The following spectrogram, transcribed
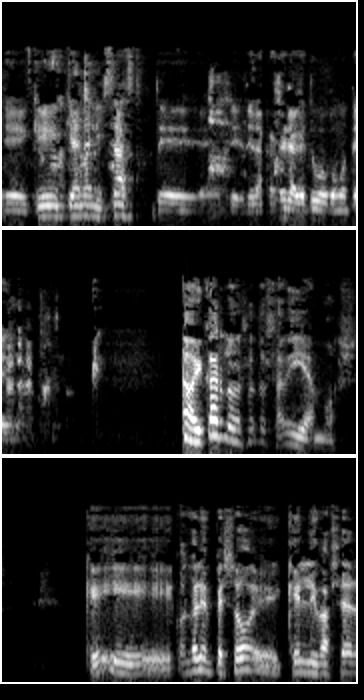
Eh, ¿qué, ¿qué, analizás de, de, la carrera que tuvo como técnico? No, y Carlos nosotros sabíamos que cuando él empezó que él iba a ser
